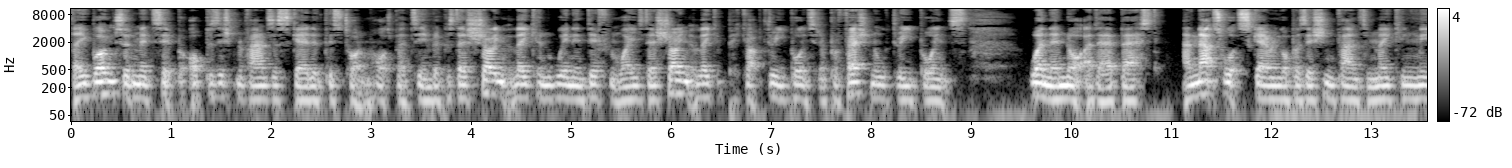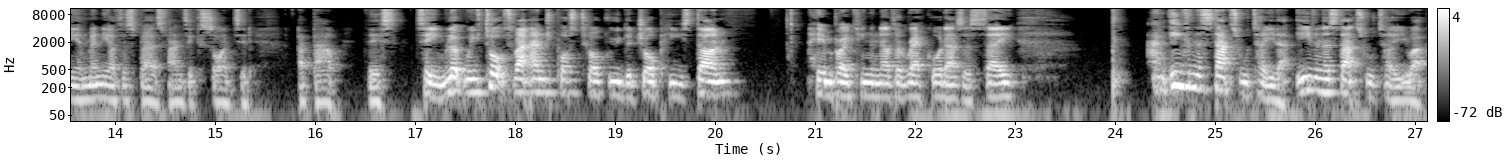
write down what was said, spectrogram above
They won't admit it, but opposition fans are scared of this Tottenham Hotspur team because they're showing that they can win in different ways. They're showing that they can pick up three points in a professional three points when they're not at their best. And that's what's scaring opposition fans and making me and many other Spurs fans excited about this team. Look, we've talked about Ange Postecoglou, the job he's done, him breaking another record, as I say. And even the stats will tell you that. Even the stats will tell you that.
